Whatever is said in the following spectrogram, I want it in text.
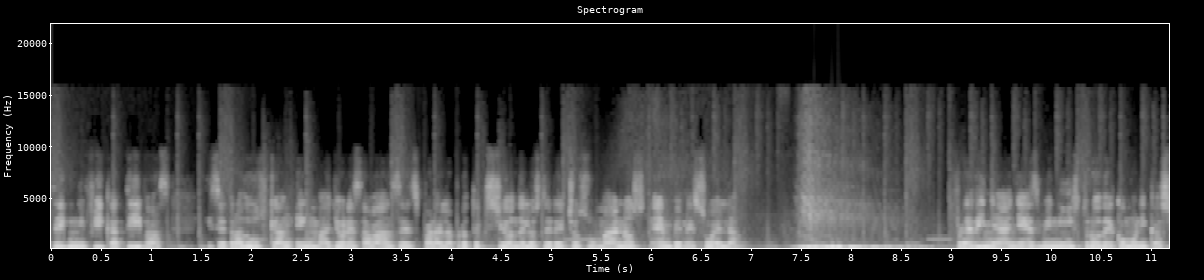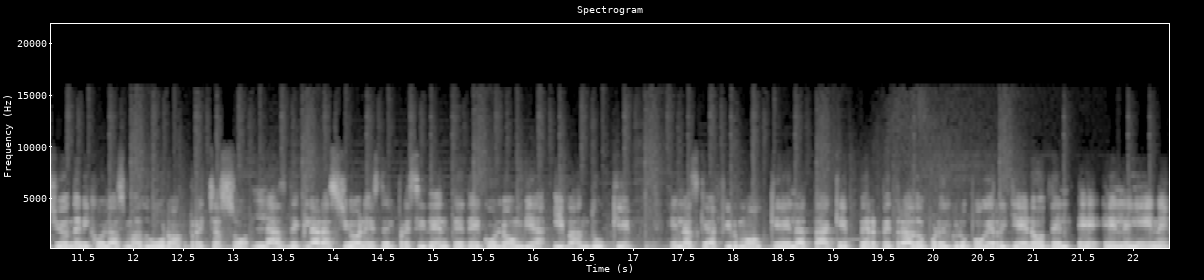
significativas y se traduzcan en mayores avances para la protección de los derechos humanos en Venezuela. Freddy Ñáñez, ministro de Comunicación de Nicolás Maduro, rechazó las declaraciones del presidente de Colombia, Iván Duque, en las que afirmó que el ataque perpetrado por el grupo guerrillero del ELN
